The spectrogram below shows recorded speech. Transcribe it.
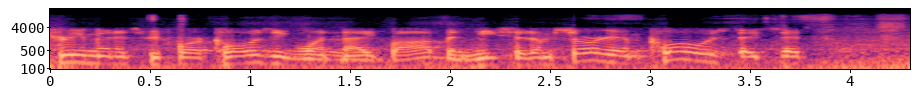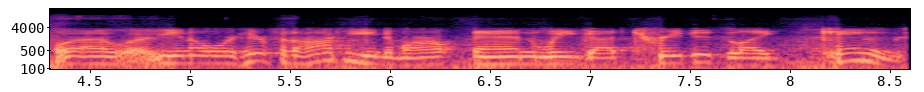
three minutes before closing one night, Bob, and he said, "I'm sorry, I'm closed." I said, "Well, you know, we're here for the hockey game tomorrow," and we got treated like kings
